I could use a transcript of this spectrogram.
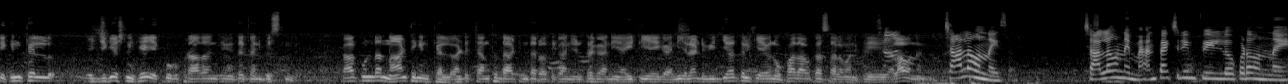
టెక్నికల్ ఎడ్యుకేషన్కే ఎక్కువ ప్రాధాన్యత అయితే కనిపిస్తుంది. కాకుండా నాన్ టెక్నికల్ అంటే టెన్త్ దాటిన తర్వాత కానీ ఇంటర్ కానీ ఐటీఐ కానీ ఇలాంటి విద్యార్థులకి ఏమైనా ఉపాధి అవకాశాలు మనకి ఎలా ఉన్నాయి? చాలా ఉన్నాయి సార్. చాలా ఉన్నాయి. మ్యానుఫ్యాక్చరింగ్ ఫీల్డ్లో కూడా ఉన్నాయి.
